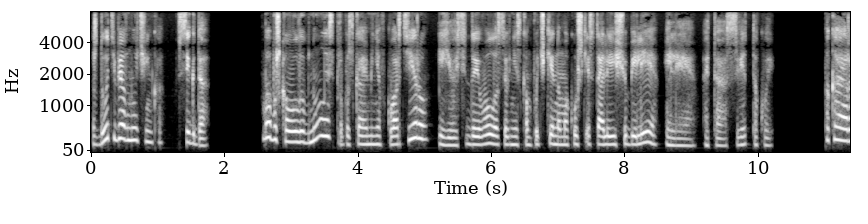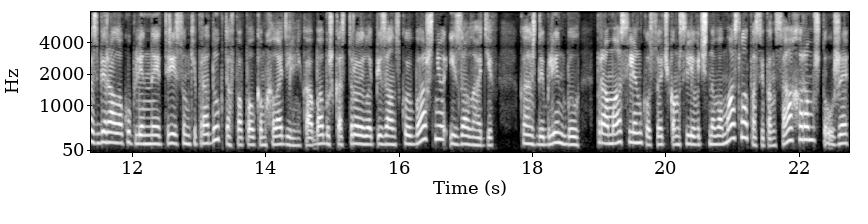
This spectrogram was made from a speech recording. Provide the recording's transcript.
«Жду тебя, внученька. Всегда». Бабушка улыбнулась, пропуская меня в квартиру. Ее седые волосы в низком пучке на макушке стали еще белее. Или это свет такой? Пока я разбирала купленные три сумки продуктов по полкам холодильника, бабушка строила Пизанскую башню из оладьев. Каждый блин был промаслен кусочком сливочного масла, посыпан сахаром, что уже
